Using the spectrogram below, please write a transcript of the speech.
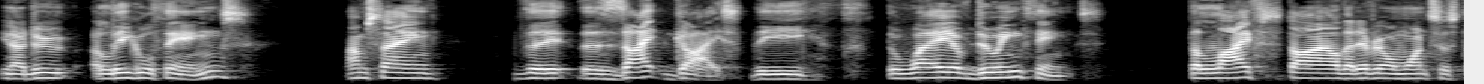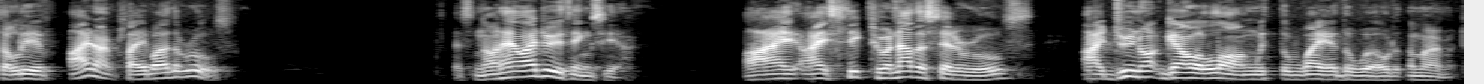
you know, do illegal things. I'm saying the, the zeitgeist, the, the way of doing things, the lifestyle that everyone wants us to live, I don't play by the rules. That's not how I do things here. I, I stick to another set of rules. I do not go along with the way of the world at the moment.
